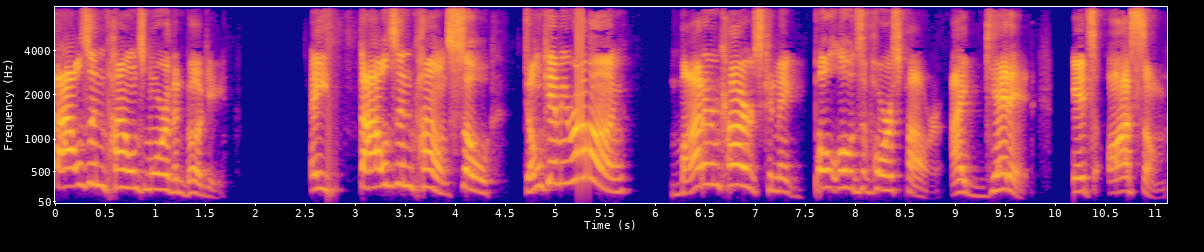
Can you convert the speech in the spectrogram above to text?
thousand pounds more than Boogie. A thousand pounds. So don't get me wrong. Modern cars can make boatloads of horsepower. I get it. It's awesome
